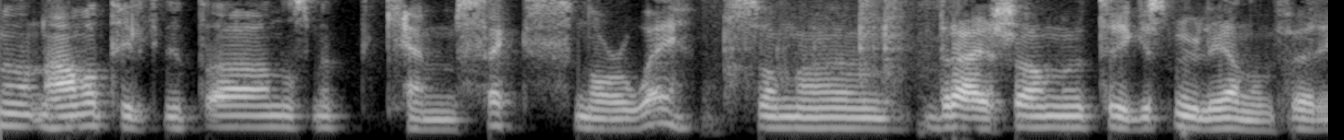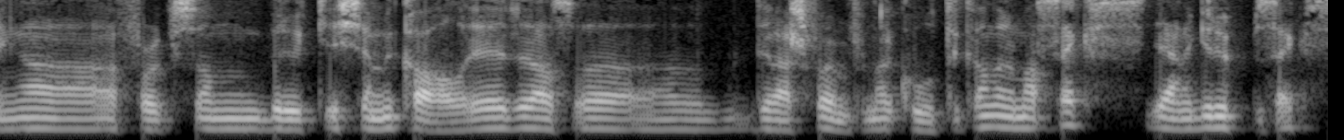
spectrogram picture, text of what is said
men han var tilknytta noe som het Chemsex Norway. Som dreier seg om tryggest mulig gjennomføring av folk som bruker kjemikalier, altså diverse former for narkotika når de har sex, gjerne gruppesex.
